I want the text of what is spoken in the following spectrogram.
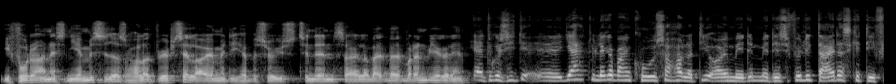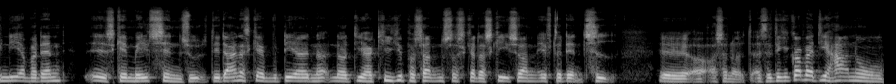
i footeren af sin hjemmeside, og så holder Drip selv øje med de her besøgstendenser, eller hvad, hvad, hvordan virker det? Ja, du kan sige, øh, ja, du lægger bare en kode, så holder de øje med det, men det er selvfølgelig dig, der skal definere, hvordan øh, skal mails sendes ud. Det er dig, der skal vurdere, når, når de har kigget på sådan, så skal der ske sådan efter den tid, øh, og, og sådan noget. Altså det kan godt være, at de har nogle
